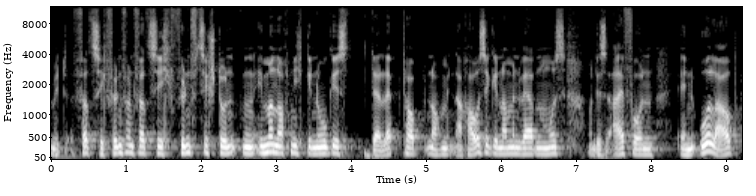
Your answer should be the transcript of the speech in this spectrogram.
mit 40, 45, 50 Stunden immer noch nicht genug ist, der Laptop noch mit nach Hause genommen werden muss und das iPhone in Urlaub.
